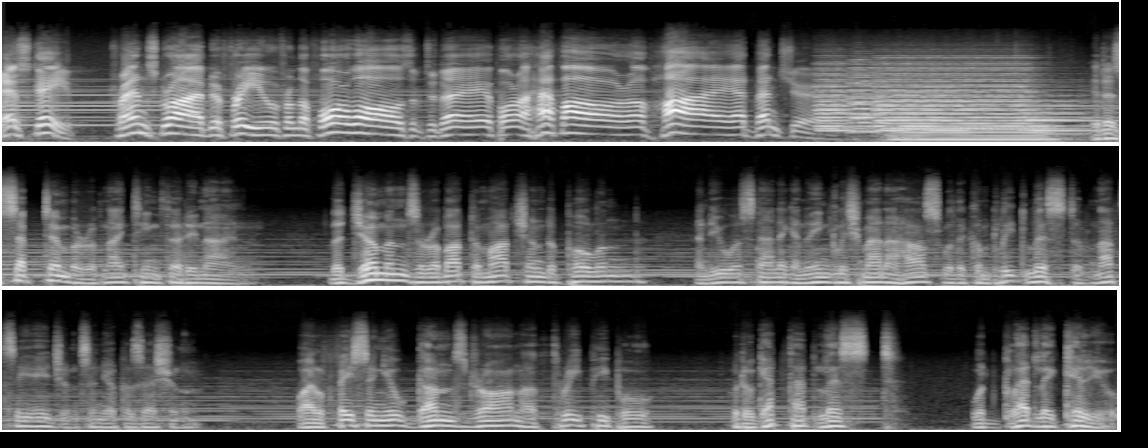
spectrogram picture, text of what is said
Escape, transcribed to free you from the four walls of today for a half hour of high adventure. It is September of 1939. The Germans are about to march into Poland, and you are standing in an English manor house with a complete list of Nazi agents in your possession. While facing you, guns drawn, are three people who, to get that list, would gladly kill you.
